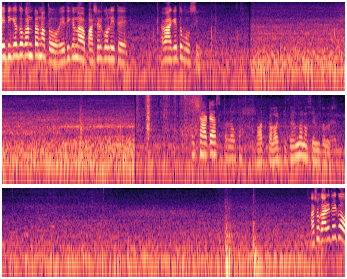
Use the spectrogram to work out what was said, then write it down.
এইদিকে দোকানটা না তো এইদিকে না পাশের গলিতে। আমি আগে তো বলছি শার্টে আছে তো লোক শার্ট কালার ডিফারেন্ট না সেম কালার আসো গাড়ি দেখো।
